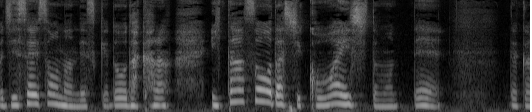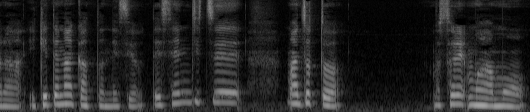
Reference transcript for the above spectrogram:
実際そうなんですけどだから痛そうだし怖いしと思ってだから行けてなかったんですよ。で先日まあちょっとそれまあも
